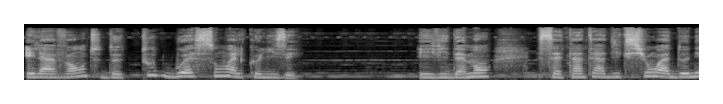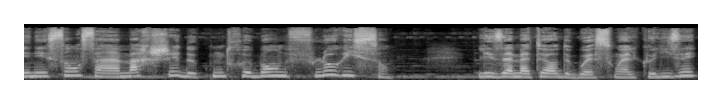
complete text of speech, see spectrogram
et la vente de toute boisson alcoolisée. Évidemment, cette interdiction a donné naissance à un marché de contrebande florissant. Les amateurs de boissons alcoolisées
